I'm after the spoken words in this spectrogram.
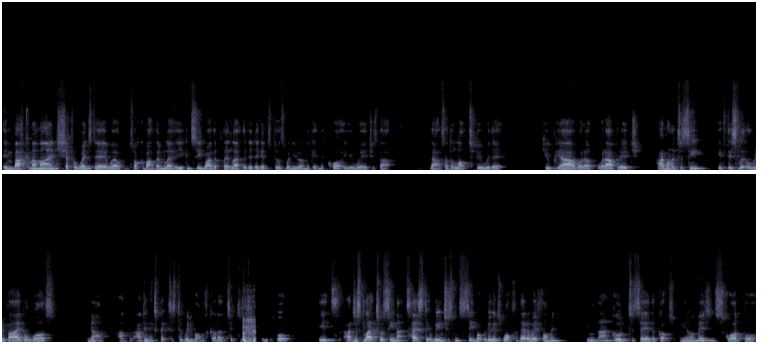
in back of my mind, Sheffield Wednesday. Well, we'll talk about them later. You can see why they played like they did against us when you're only getting a quarter of your wages. That that's had a lot to do with it. QPR were were average. I wanted to see if this little revival was. You know, I, I didn't expect us to win Bournemouth. God, I tipped us, but it's. I just like to have seen that test. It'll be interesting to see what we do against Watford. They're away from in isn't that good to say they've got you know amazing squad, but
